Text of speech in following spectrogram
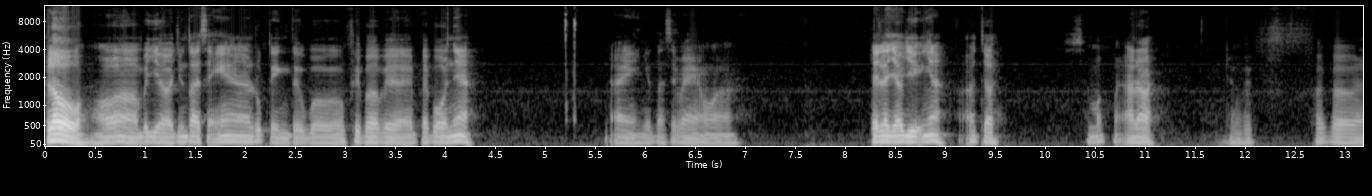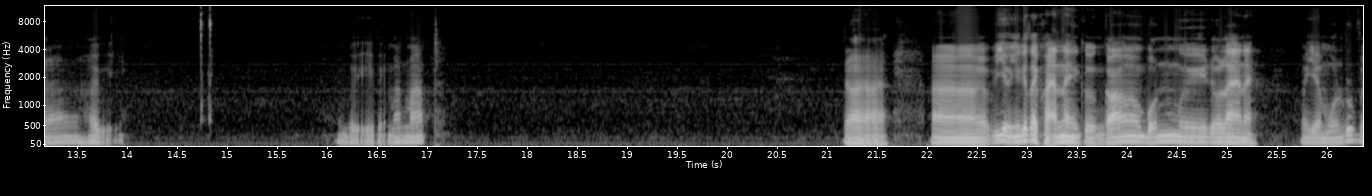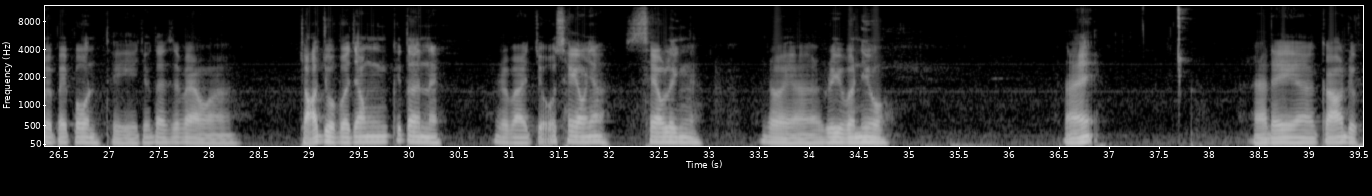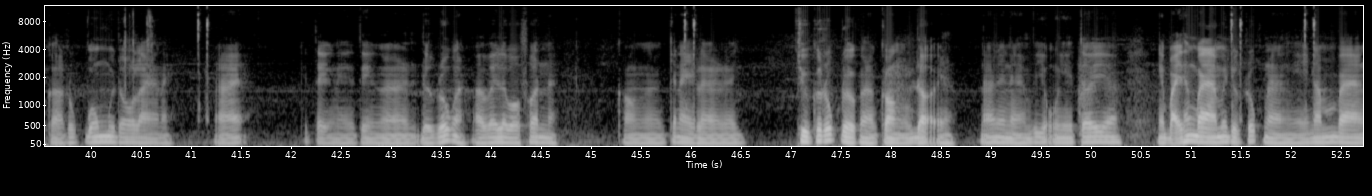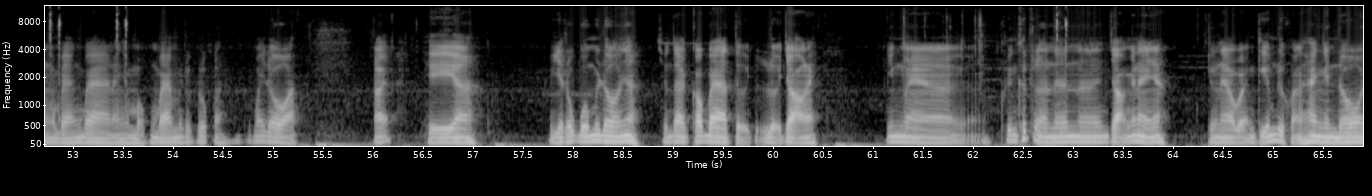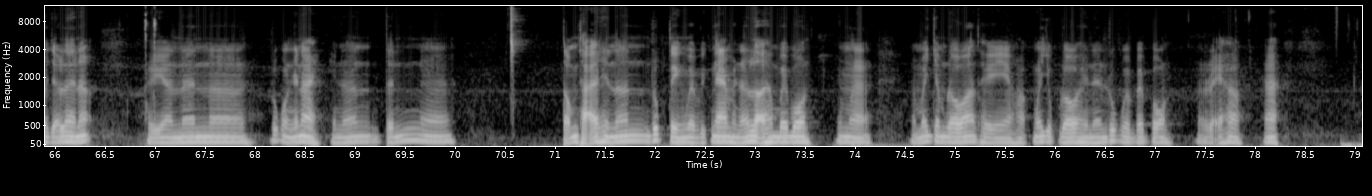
Hello, ờ, bây giờ chúng ta sẽ rút tiền từ Fiverr về PayPal nha. Đây, chúng ta sẽ vào à, đây là giao diện nha. Ở trời. Sao mất à rồi. Fiverr nó hơi bị bị bị mát mát. Rồi, rồi. À, ví dụ như cái tài khoản này cường có 40 đô la này. Bây giờ muốn rút về PayPal thì chúng ta sẽ vào à, chỏ chuột vào trong cái tên này. Rồi vào chỗ sell nhá. Sell link này. rồi à, uh, revenue đấy. À, đây uh, có được uh, rút 40 đô la này. Đấy. Cái tiền này tiền uh, được rút à. Available fund này. Còn uh, cái này là, là chưa có rút được à, còn đợi à. đó này nè. Ví dụ như tới uh, ngày 7 tháng 3 mới được rút nè. Ngày 5 tháng 3 ngày 3 tháng 3 này ngày 1 tháng 3 mới được rút nè. Mấy đô à. Đấy. Thì uh, giờ rút 40 đô nha. Chúng ta có ba tự lựa chọn này. Nhưng mà khuyến khích là nên ờ, chọn cái này nha. Chừng nào bạn kiếm được khoảng 2.000 đô trở lên á thì ờ, nên ờ, rút bằng cái này. Thì nó tính tổng thể thì nó rút tiền về Việt Nam thì nó lợi hơn PayPal. Nhưng mà mấy trăm đô á, thì hoặc mấy chục đô thì nên rút về PayPal nó rẻ hơn ha.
